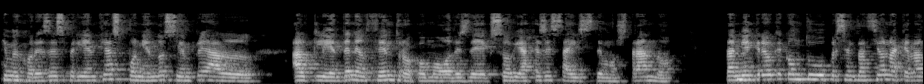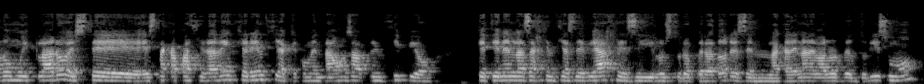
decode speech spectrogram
y mejores experiencias poniendo siempre al, al cliente en el centro, como desde Exo Viajes estáis demostrando. También creo que con tu presentación ha quedado muy claro este, esta capacidad de injerencia que comentábamos al principio que tienen las agencias de viajes y los turoperadores en la cadena de valor del turismo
